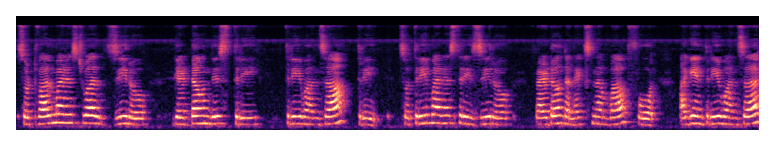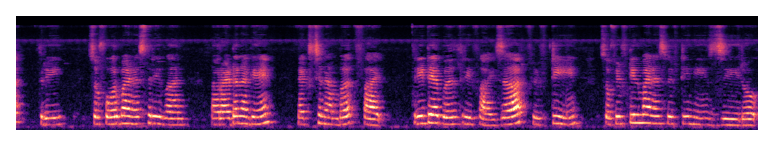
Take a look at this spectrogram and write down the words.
So 12 minus 12, 0. Get down this 3. 3 1s are 3. So 3 minus 3 is 0. Write down the next number 4. Again 3 1s are 3. So 4 minus 3 1. Now write down again next number 5. 3 table 3 5s are 15. So 15 minus 15 is 0.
